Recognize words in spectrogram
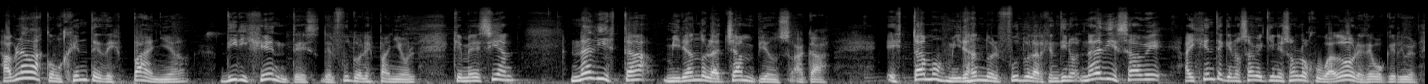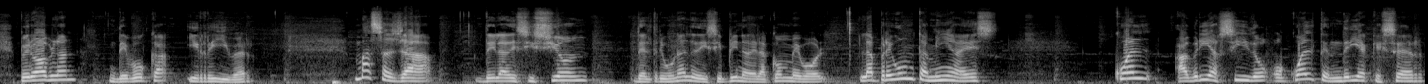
Hablabas con gente de España, dirigentes del fútbol español, que me decían, nadie está mirando la Champions acá estamos mirando el fútbol argentino. Nadie sabe, hay gente que no sabe quiénes son los jugadores de Boca y River, pero hablan de Boca y River. Más allá de la decisión del Tribunal de Disciplina de la Conmebol, la pregunta mía es, ¿cuál habría sido o cuál tendría que ser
